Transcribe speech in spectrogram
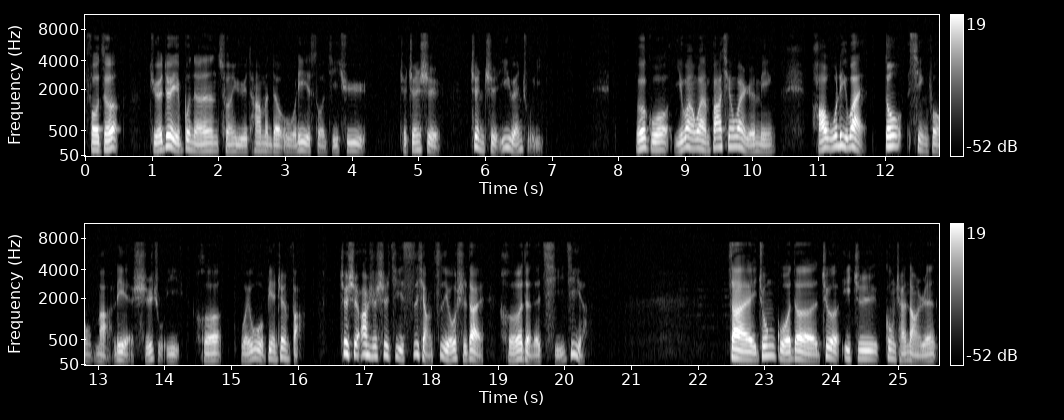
否则绝对不能存于他们的武力所及区域。这真是政治一元主义。俄国一万万八千万人民，毫无例外都信奉马列史主义和唯物辩证法，这是二十世纪思想自由时代何等的奇迹啊！在中国的这一支共产党人，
